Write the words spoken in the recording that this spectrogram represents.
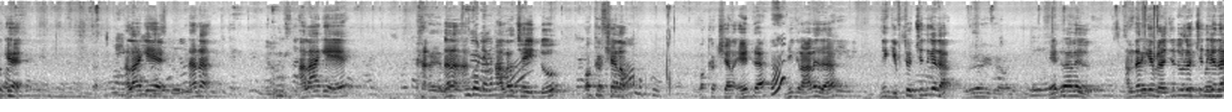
ఓకే. అలాగే నానా అలాగే అలా చేయొద్దు. ఒక్క క్షణం. ఒక్క క్షణం. ఏంట్రా? నీకు రాలేదా? నీ గిఫ్ట్ వచ్చింది కదా? ఏంటి రాలేదు? అందరికీ రజదూలు వచ్చింది కదా?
